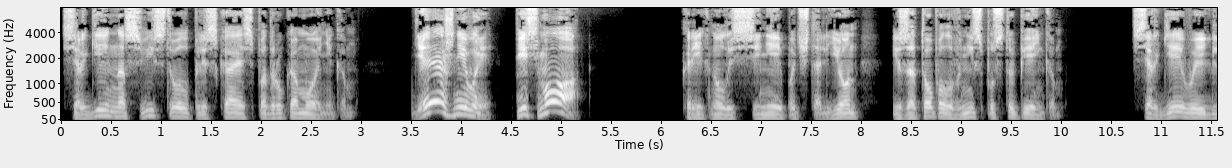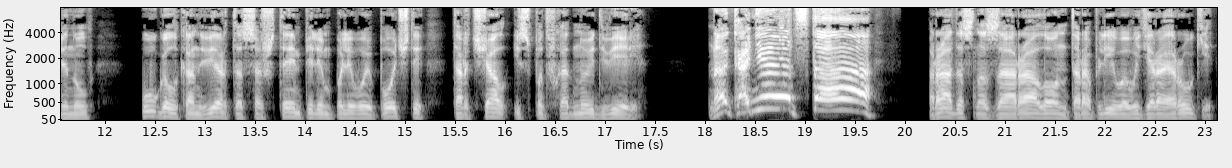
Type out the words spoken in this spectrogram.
Сергей насвистывал, плескаясь под рукомойником. «Дежневы! Письмо!» — крикнул из синей почтальон и затопал вниз по ступенькам. Сергей выглянул. Угол конверта со штемпелем полевой почты торчал из-под входной двери. «Наконец-то!» — радостно заорал он, торопливо вытирая руки.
